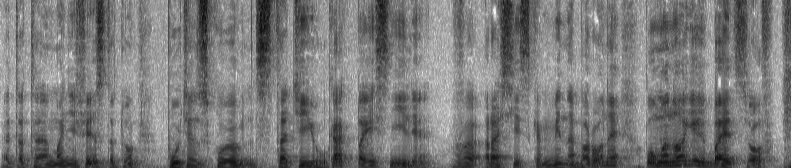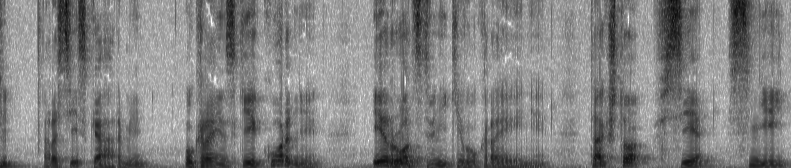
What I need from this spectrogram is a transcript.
этот э, манифест, эту путинскую статью. Как пояснили в российском Минобороны, у многих бойцов российской армии украинские корни и родственники в Украине. Так что все с ней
